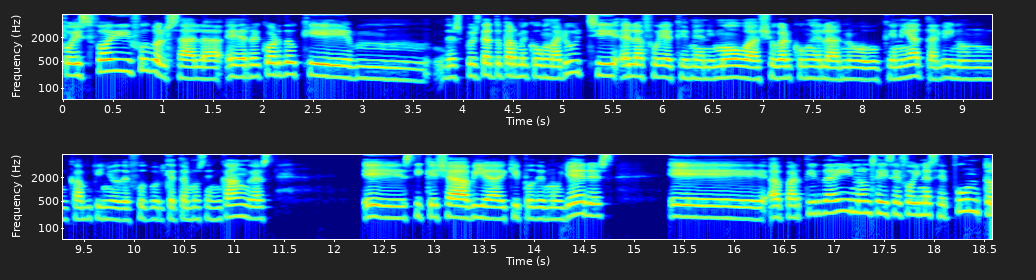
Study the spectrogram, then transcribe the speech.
pois foi fútbol sala. Eh, recordo que mm, despois de atoparme con Maruchi, ela foi a que me animou a xogar con ela no Keniata, ali nun campiño de fútbol que temos en Cangas. Eh, si que xa había equipo de mulleres, E a partir de aí non sei se foi nese punto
